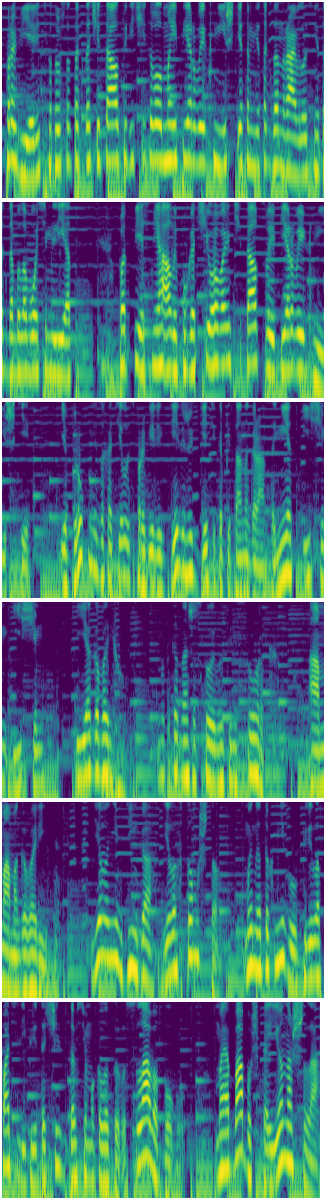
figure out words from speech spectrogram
проверить, потому что тогда читал, перечитывал мои первые книжки, это мне тогда нравилось, мне тогда было 8 лет. Под песни Аллы Пугачевой читал свои первые книжки. И вдруг мне захотелось проверить, где лежит дети капитана Гранта. Нет, ищем, ищем. И я говорю, ну так одна же стоила 3,40. А мама говорит, дело не в деньгах, дело в том, что мы на эту книгу перелопатили и перетащили туда всю макулатуру. Слава богу! Моя бабушка ее нашла.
